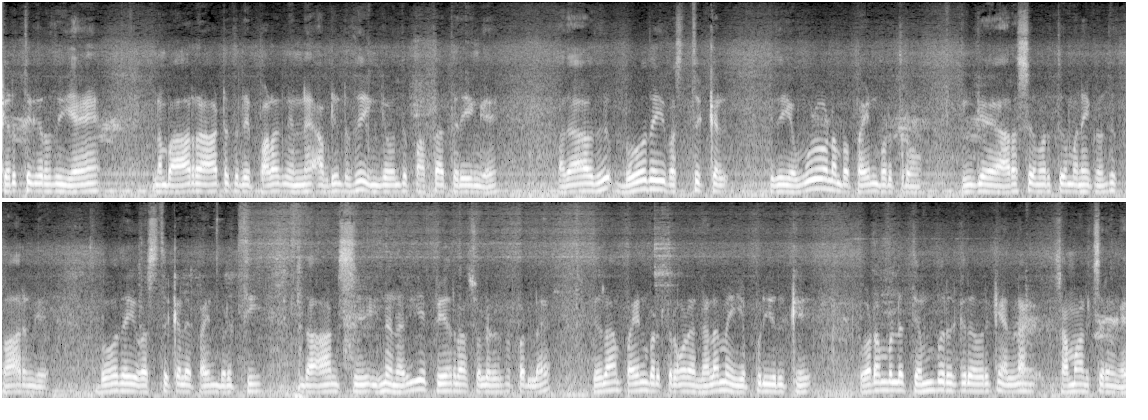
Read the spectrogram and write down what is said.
கெடுத்துக்கிறது ஏன் நம்ம ஆடுற ஆட்டத்துடைய பலன் என்ன அப்படின்றது இங்கே வந்து பார்த்தா தெரியுங்க. அதாவது போதை வஸ்துக்கள் இதை எவ்வளோ நம்ம பயன்படுத்துகிறோம்? இங்கே அரசு மருத்துவமனைக்கு வந்து பாருங்கள் போதை வஸ்துக்களை பயன்படுத்தி இந்த ஆன்ஸு இன்னும் நிறைய பேர்லாம் சொல்ல விருப்பப்படல. இதெல்லாம் பயன்படுத்துகிறவங்களோட நிலைமை எப்படி இருக்குது உடம்புல தெம்பு இருக்கிற வரைக்கும் எல்லாம் சமாளிச்சிருங்க.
